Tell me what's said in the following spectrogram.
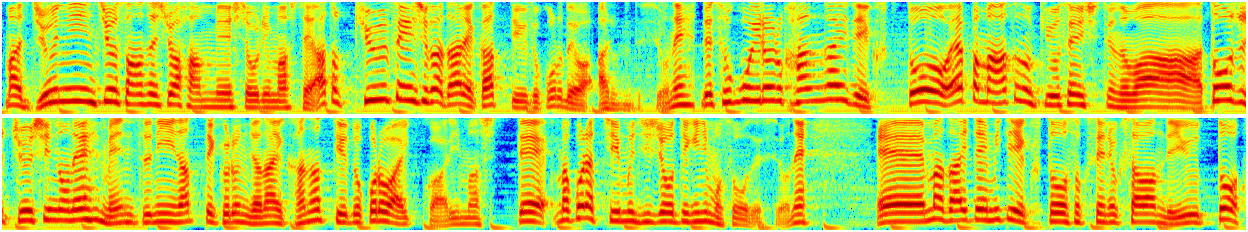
まあ、12人中3選手は判明しておりまして、あと9選手が誰かっていうところではあるんですよね。で、そこをいろいろ考えていくと、やっぱまあ、あとの9選手っていうのは、当時中心のね、メンツになってくるんじゃないかなっていうところは1個ありまして、まあ、これはチーム事情的にもそうですよね。えー、まあ大体見ていくと、即戦力差ワンで言うと、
